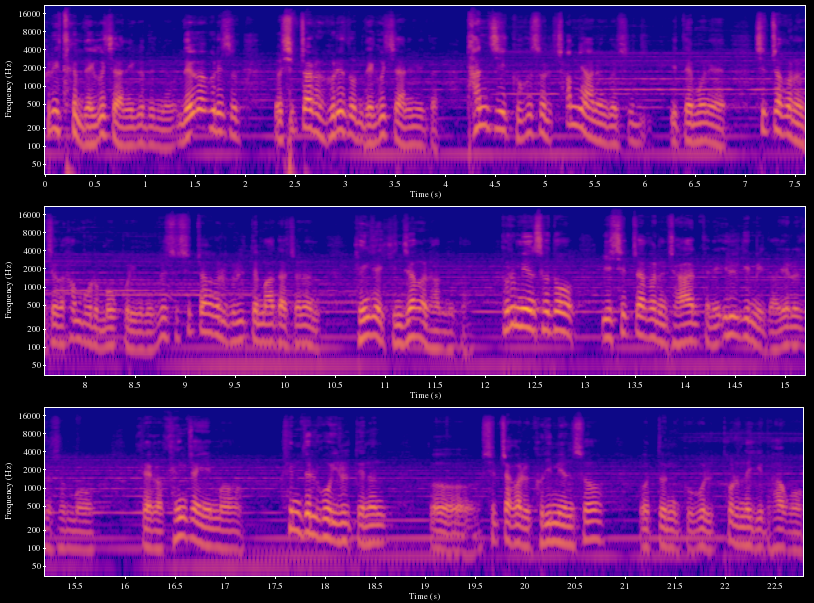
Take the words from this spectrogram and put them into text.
그렇기 때문에 내 것이 아니거든요. 내가 그래서 십자가를 그래도 내 것이 아닙니다. 단지 그것을 참여하는 것이기 때문에 십자가는 제가 함부로 못 그리거든요. 그래서 십자가를 그릴 때마다 저는 굉장히 긴장을 합니다. 그러면서도 이 십자가는 저한테는 일기입니다. 예를 들어서 뭐 제가 굉장히 뭐 힘들고 이럴 때는 어, 십자가를 그리면서 어떤 그걸 풀어내기도 하고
